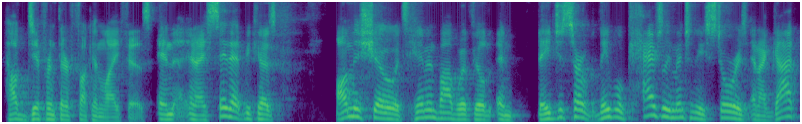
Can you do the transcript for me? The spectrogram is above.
how different their fucking life is. And and I say that because on this show it's him and Bob Whitfield, and they just start they will casually mention these stories. And I got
